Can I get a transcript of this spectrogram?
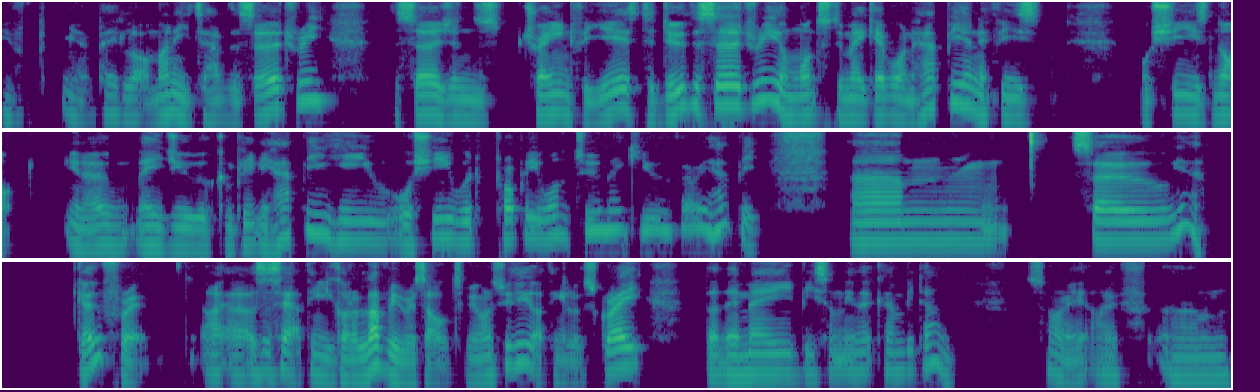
you've you know paid a lot of money to have the surgery the surgeon's trained for years to do the surgery and wants to make everyone happy and if he's or she's not you know made you completely happy he or she would probably want to make you very happy um so yeah go for it I, as i say i think you've got a lovely result to be honest with you i think it looks great but there may be something that can be done sorry i've um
